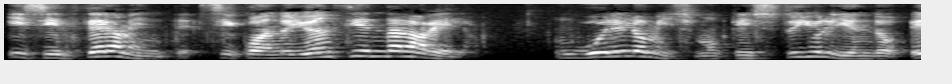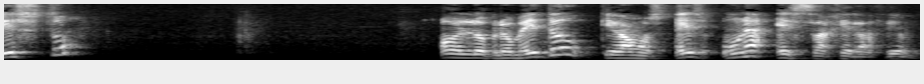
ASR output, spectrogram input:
Y sinceramente, si cuando yo encienda la vela huele lo mismo que estoy oliendo esto, os lo prometo que vamos, es una exageración.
